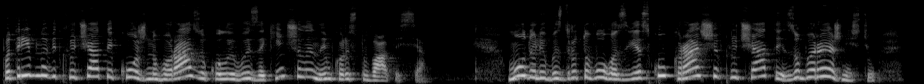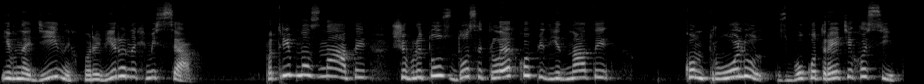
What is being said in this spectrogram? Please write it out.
потрібно відключати кожного разу, коли ви закінчили ним користуватися. Модулі бездротового зв'язку краще включати з обережністю і в надійних перевірених місцях. Потрібно знати, що Bluetooth досить легко під'єднати контролю з боку третіх осіб.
